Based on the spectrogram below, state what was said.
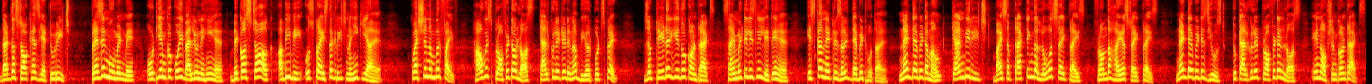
that the stock has yet to reach present movement में ओटीएम का को कोई वैल्यू नहीं है बिकॉज़ स्टॉक अभी भी उस प्राइस तक रीच नहीं किया है। Question number five how is profit और loss calculated in a bear put spread जब ट्रेडर ये दो कॉन्ट्रैक्ट साइमल्टेनियसली लेते हैं, इसका नेट रिज़ल्ट डेबिट होता है। Net debit amount can be reached by subtracting the lower strike price from the higher strike price net debit is used to calculate profit and loss in option contracts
